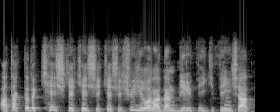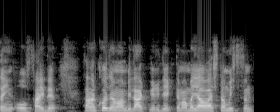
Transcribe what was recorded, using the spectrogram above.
Atakta da keşke keşke keşke şu hero'lardan birisi ikisi inşaatta olsaydı. Sana kocaman bir like verecektim ama yavaşlamışsın.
